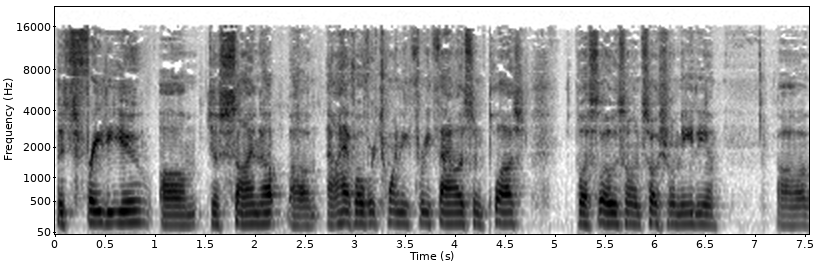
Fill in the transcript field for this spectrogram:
It's free to you. Um, just sign up. Um, I have over twenty three thousand plus, plus those on social media, uh,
